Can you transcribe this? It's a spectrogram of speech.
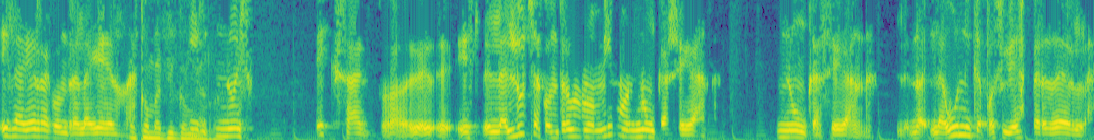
es la guerra contra la guerra. Es combatir con guerra. No es Exacto. La lucha contra uno mismo nunca se gana. Nunca se gana. La única posibilidad es perderla.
